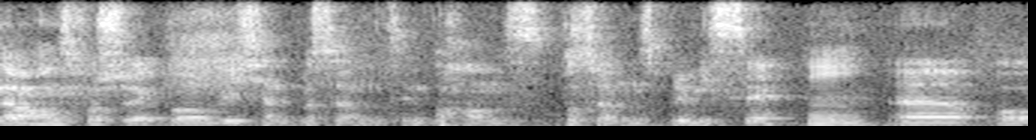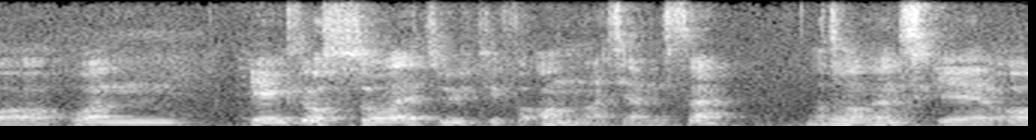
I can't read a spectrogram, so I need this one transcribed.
det er hans forsøk på å bli kjent med sønnen sin på, hans, på sønnens premisser. Mm. Eh, og og en, egentlig også et uttrykk for anerkjennelse. At Mm. han ønsker å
